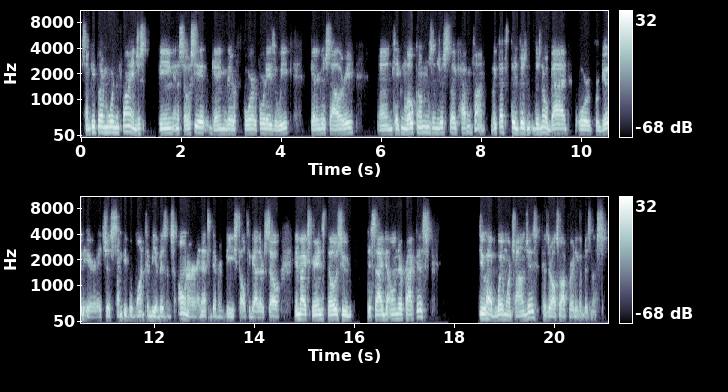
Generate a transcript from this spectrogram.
Some people are more than fine just being an associate, getting there four four days a week, getting their salary, and taking locums and just like having fun. Like that's there, there's there's no bad or or good here. It's just some people want to be a business owner, and that's a different beast altogether. So in my experience, those who decide to own their practice do have way more challenges because they're also operating a business.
